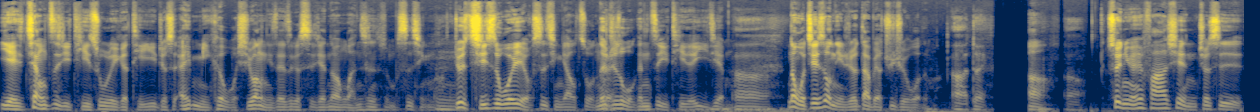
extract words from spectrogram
也向自己提出了一个提议，就是哎，米克，我希望你在这个时间段完成什么事情嘛？嗯、就是其实我也有事情要做，那就是我跟自己提的意见嘛。嗯，那我接受你，就代表拒绝我的嘛？啊，对，啊，啊，所以你会发现，就是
